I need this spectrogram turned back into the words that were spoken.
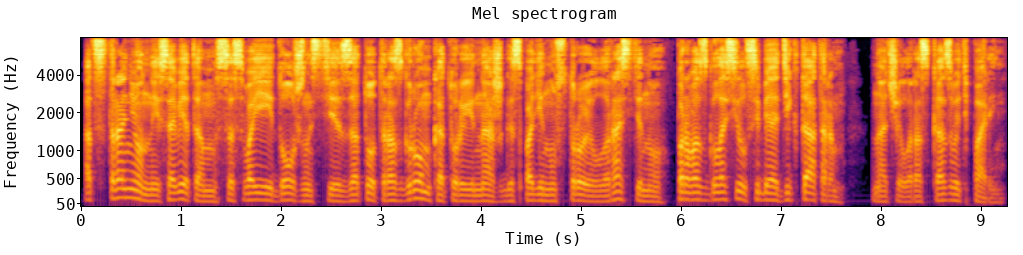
отстраненный советом со своей должности за тот разгром, который наш господин устроил Растину, провозгласил себя диктатором, начал рассказывать парень.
